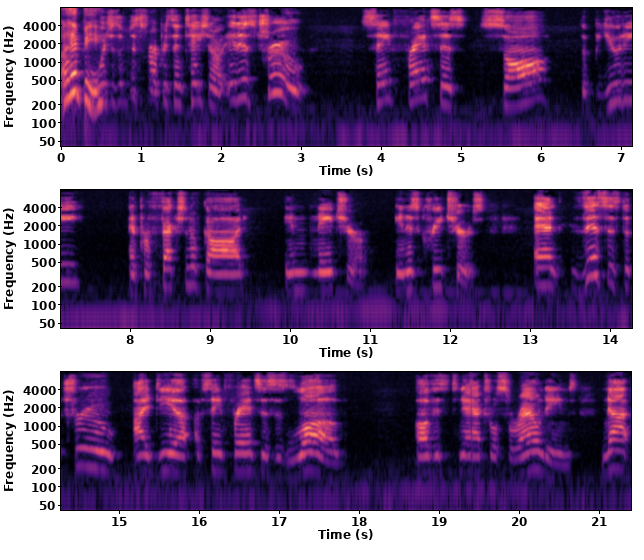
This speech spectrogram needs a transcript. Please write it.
a hippie, which is a misrepresentation of it. Is true. Saint Francis saw the beauty and perfection of God in nature, in His creatures, and this is the true idea of Saint Francis's love of his natural surroundings, not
